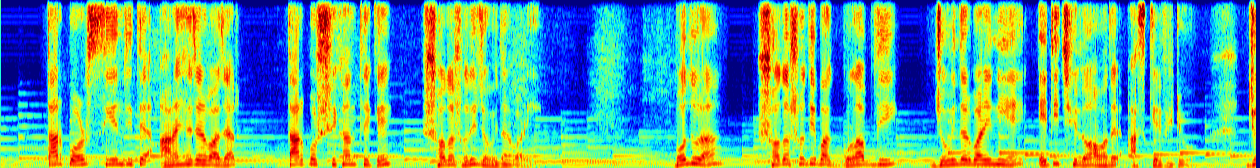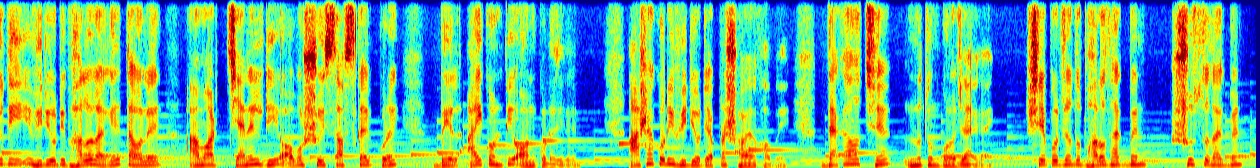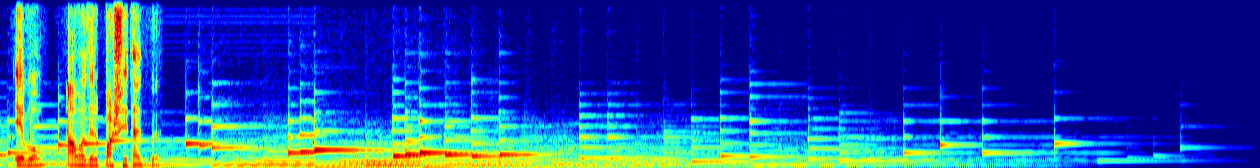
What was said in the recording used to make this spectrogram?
তারপর সিএনজিতে আড়াই হাজার বাজার, তারপর সেখান থেকে সদাসদি জমিদার বাড়ি। বন্ধুরা সদাসদি বা গোলাপদি জমিদার বাড়ি নিয়ে এটি ছিল আমাদের আজকের ভিডিও। যদি ভিডিওটি ভালো লাগে, তাহলে আমার চ্যানেলটি অবশ্যই সাবস্ক্রাইব করে বেল আইকনটি অন করে দিবেন। আশা করি ভিডিওটি আপনার সহায়ক হবে। দেখা হচ্ছে নতুন কোনো জায়গায়। সে পর্যন্ত ভালো থাকবেন, সুস্থ থাকবেন এবং আমাদের পাশে থাকবেন।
